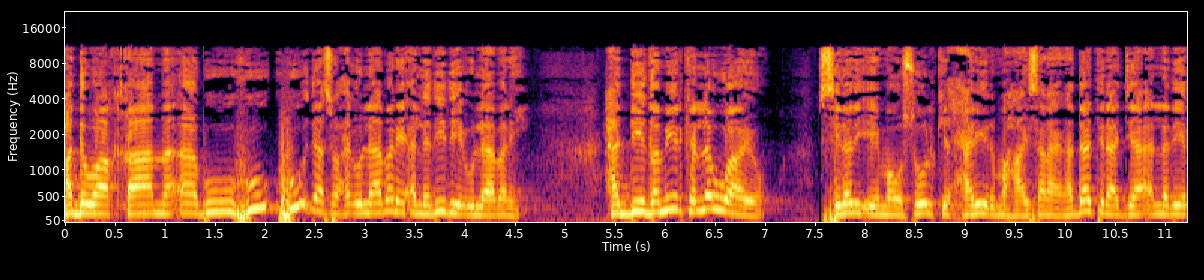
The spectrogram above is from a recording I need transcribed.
hadda waa qaama abuuhu hudaas waxay u laabanaya aladiidi ay u laabanay haddii damiirka la waayo siladii iyo mawsuulkii xariir ma haysanayan haddaad tirah jaaa aladii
